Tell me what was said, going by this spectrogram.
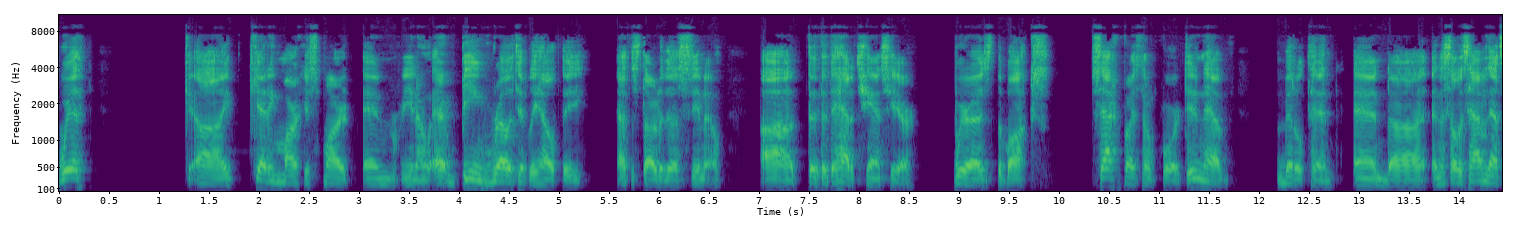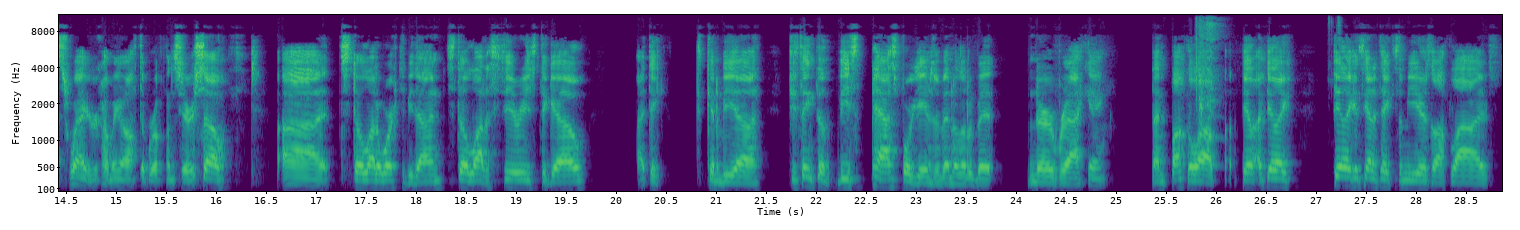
with uh, getting Marcus Smart and you know being relatively healthy at the start of this, you know, uh, that, that they had a chance here. Whereas the Bucks sacrificed home court, didn't have Middleton, and uh, and the Celtics having that swagger coming off the Brooklyn series. So uh, still a lot of work to be done. Still a lot of series to go. I think it's going to be a. If you think that these past four games have been a little bit nerve wracking, then buckle up. I feel I feel like feel like it's going to take some years off lives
